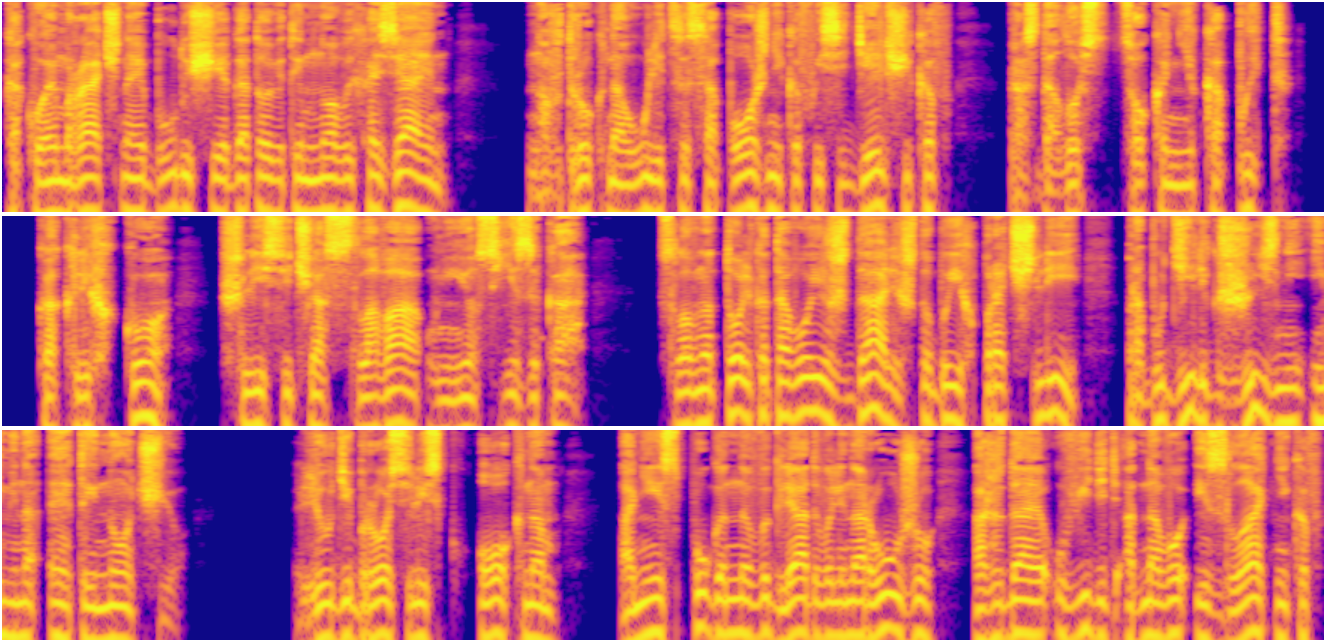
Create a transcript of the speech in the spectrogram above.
какое мрачное будущее готовит им новый хозяин. Но вдруг на улице сапожников и сидельщиков раздалось цоканье копыт. Как легко Шли сейчас слова у нее с языка, словно только того и ждали, чтобы их прочли, пробудили к жизни именно этой ночью. Люди бросились к окнам, они испуганно выглядывали наружу, ожидая увидеть одного из латников,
